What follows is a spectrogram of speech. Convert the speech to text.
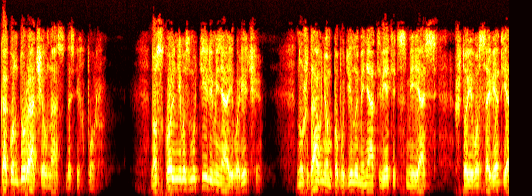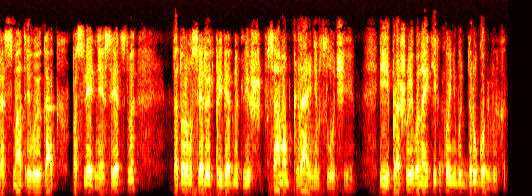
как он дурачил нас до сих пор. Но сколь не возмутили меня его речи, нужда в нем побудила меня ответить, смеясь, что его совет я рассматриваю как последнее средство, которому следует прибегнуть лишь в самом крайнем случае, и прошу его найти какой-нибудь другой выход.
